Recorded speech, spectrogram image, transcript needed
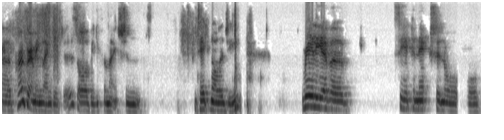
uh, programming languages of information technology rarely ever see a connection or, or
